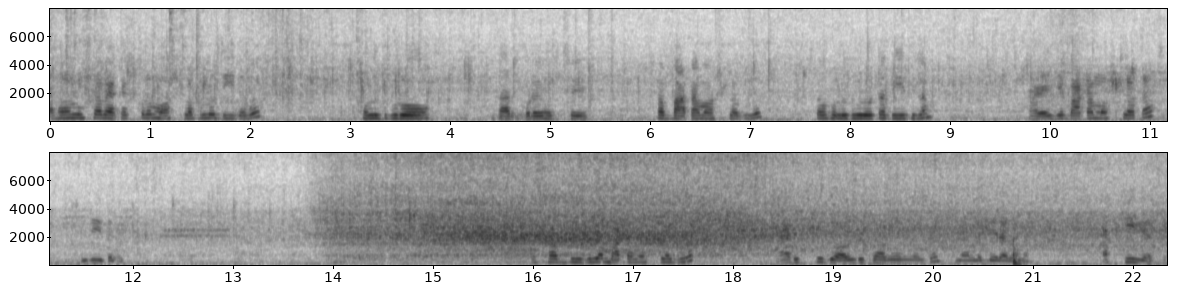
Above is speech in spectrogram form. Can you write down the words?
এখন আমি সব এক এক করে মশলাগুলো দিয়ে দেবো। হলুদ গুঁড়ো, তারপরে হচ্ছে সব বাটা মশলাগুলো। তো হলুদ গুঁড়োটা দিয়ে দিলাম। আর এই যে বাটা মশলাটা দিয়ে দেবো। সব দিয়ে দিলাম বাটা মশলাগুলো। আর একটু জল দিতে হবে এর মধ্যে, নাহলে বেরাবে না। আটকেই গেছে।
